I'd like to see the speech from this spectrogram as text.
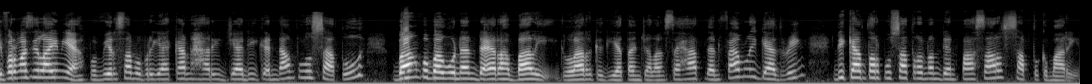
Informasi lainnya, pemirsa memeriahkan hari jadi ke-61 Bank Pembangunan Daerah Bali gelar kegiatan Jalan Sehat dan Family Gathering di kantor pusat Ronon Denpasar Sabtu kemarin.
